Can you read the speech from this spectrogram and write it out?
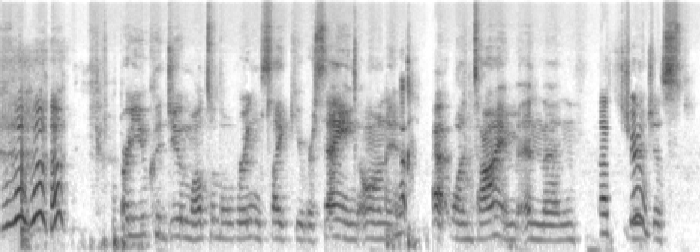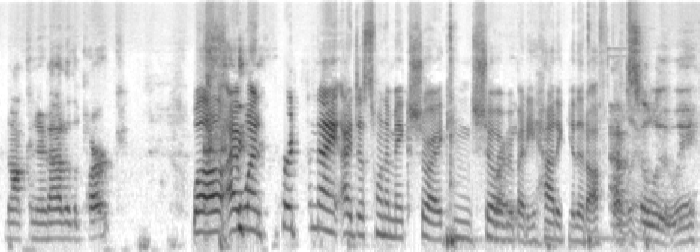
or you could do multiple rings like you were saying on it yep. at one time and then that's true just knocking it out of the park well i want for tonight i just want to make sure i can show right. everybody how to get it off absolutely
